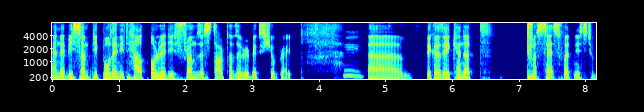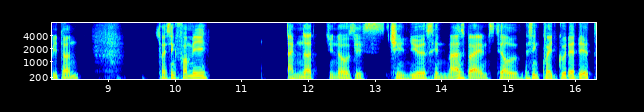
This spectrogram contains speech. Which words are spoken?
And maybe some people, they need help already from the start of the Rubik's Cube, right? Mm. um, because they cannot process what needs to be done. So I think for me, I'm not, you know, this genius in math, but I'm still, I think, quite good at it.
